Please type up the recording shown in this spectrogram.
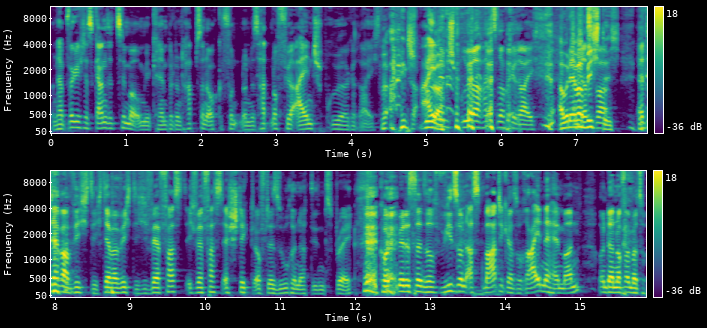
und habe wirklich das ganze Zimmer umgekrempelt und hab's dann auch gefunden und es hat noch für einen Sprüher gereicht. Für einen Für Sprüher. einen Sprüher hat's noch gereicht. Aber der Und war wichtig. ja, der war wichtig, der war wichtig. Ich wäre fast, ich wäre fast erstickt auf der Suche nach diesem Spray. Konnte mir das dann so wie so ein Asthmatiker so reinhämmern und dann auf einmal so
